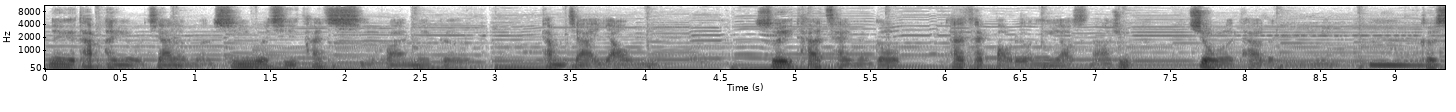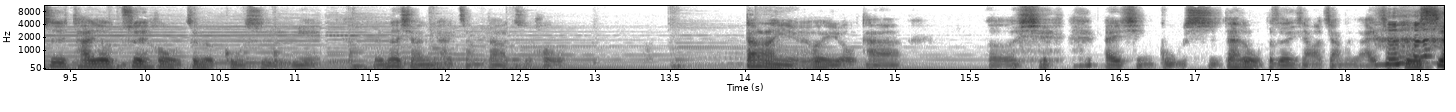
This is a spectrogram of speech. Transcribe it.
那个他朋友家的门，是因为其实他喜欢那个他们家的妖女，所以他才能够他才保留那个钥匙，然后去救了他的一命。嗯，可是他又最后这个故事里面，那小女孩长大之后，当然也会有她呃一些 爱情故事，但是我不是很想要讲那个爱情故事，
